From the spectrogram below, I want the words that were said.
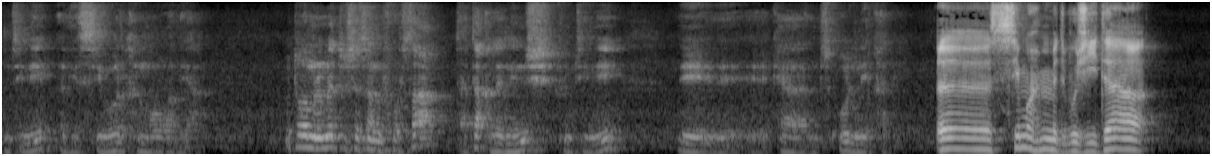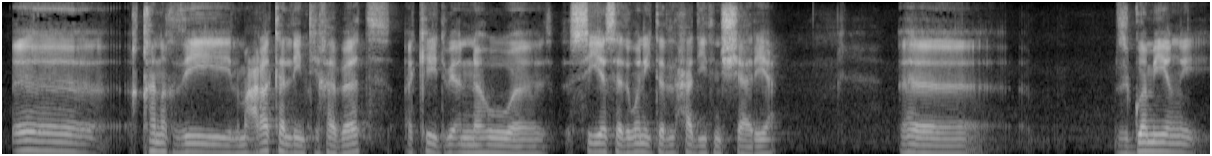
فهمتيني؟ هذه السيول المواضيع وتوم لما تسلسل الفرصة؟ تعتقل أني نش فهمتيني؟ كمسؤول نقابي. أه محمد بوجيده أه قنغذي المعركة الانتخابات أكيد بأنه آه، السياسة ذوانية الحديث الشارع. أه زقومي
